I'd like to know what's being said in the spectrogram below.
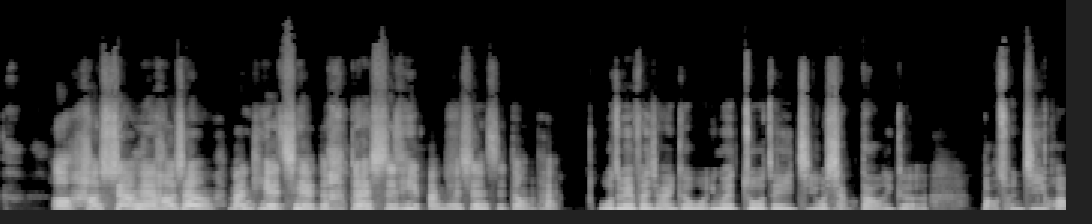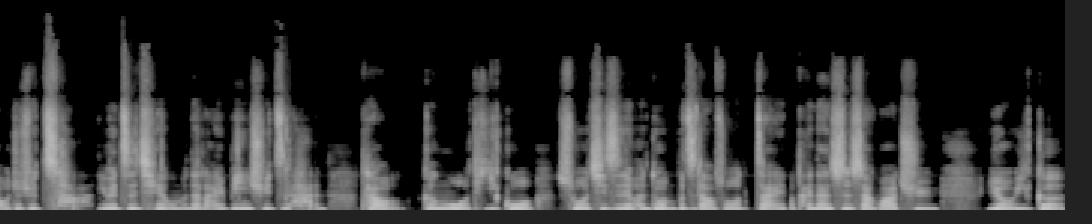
哦，好像诶，好像蛮贴切的，对，实体版的现实动态。我这边分享一个，我因为做这一集，我想到一个。保存计划，我就去查，因为之前我们的来宾徐子涵，他有跟我提过，说其实有很多人不知道，说在台南市善化区有一个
